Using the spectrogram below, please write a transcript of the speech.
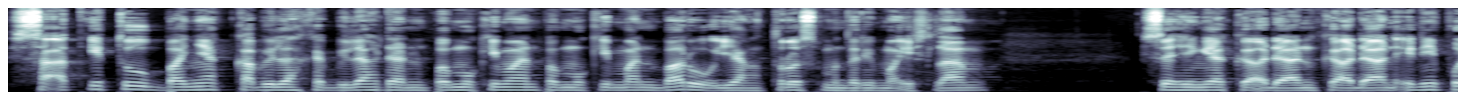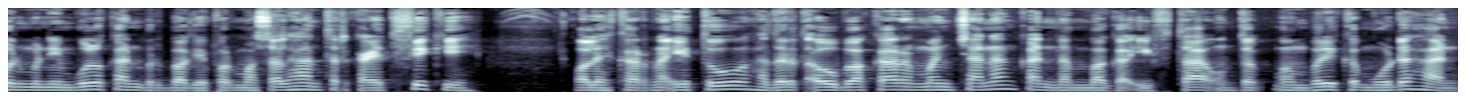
saat itu banyak kabilah-kabilah dan pemukiman-pemukiman baru yang terus menerima Islam, sehingga keadaan-keadaan ini pun menimbulkan berbagai permasalahan terkait fikih, oleh karena itu, Hadrat Abu Bakar mencanangkan lembaga ifta untuk memberi kemudahan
